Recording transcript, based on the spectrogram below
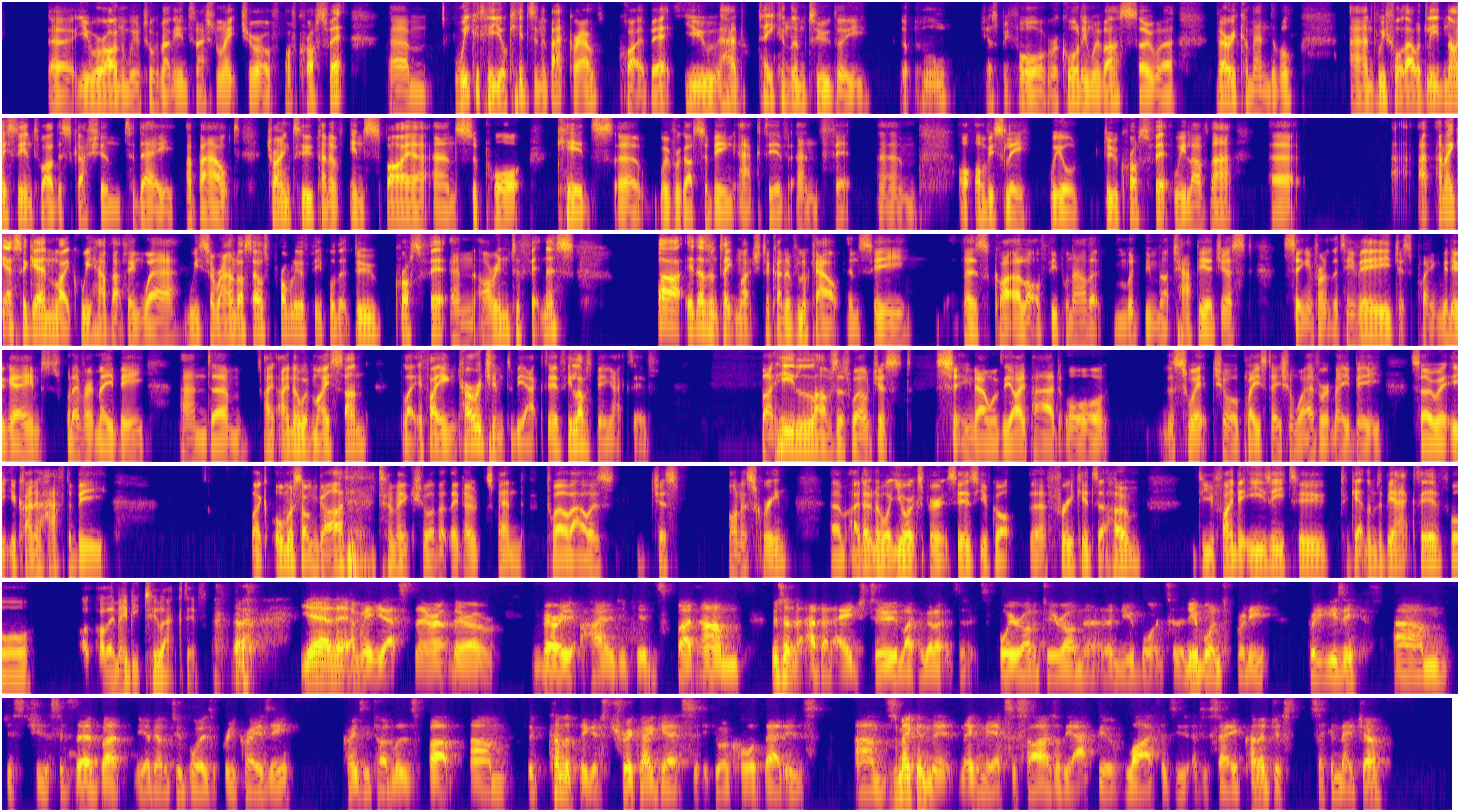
uh, you were on. We were talking about the international nature of of CrossFit. Um, we could hear your kids in the background quite a bit. You had taken them to the the pool just before recording with us, so uh, very commendable. And we thought that would lead nicely into our discussion today about trying to kind of inspire and support kids uh, with regards to being active and fit. Um, obviously, we all do CrossFit. We love that. Uh, and I guess again, like we have that thing where we surround ourselves probably with people that do CrossFit and are into fitness, but it doesn't take much to kind of look out and see there's quite a lot of people now that would be much happier just sitting in front of the TV, just playing video games, whatever it may be. And um, I, I know with my son, like if I encourage him to be active, he loves being active, but he loves as well just sitting down with the iPad or the Switch or PlayStation, whatever it may be. So it, you kind of have to be like almost on guard to make sure that they don't spend 12 hours just on a screen. Um, I don't know what your experience is. You've got the uh, three kids at home. Do you find it easy to to get them to be active, or are they maybe too active? yeah, they, I mean, yes, they're they're very high energy kids, but um, just at, the, at that age too. Like I got a, it's a, it's a four year old, a two year old, and, and a, newborn. So the newborn's pretty pretty easy. Um, just she just sits there, but yeah, the other two boys are pretty crazy, crazy toddlers. But um, the kind of the biggest trick, I guess, if you want to call it that, is um, just making the making the exercise or the active life, as you, as you say, kind of just second nature.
